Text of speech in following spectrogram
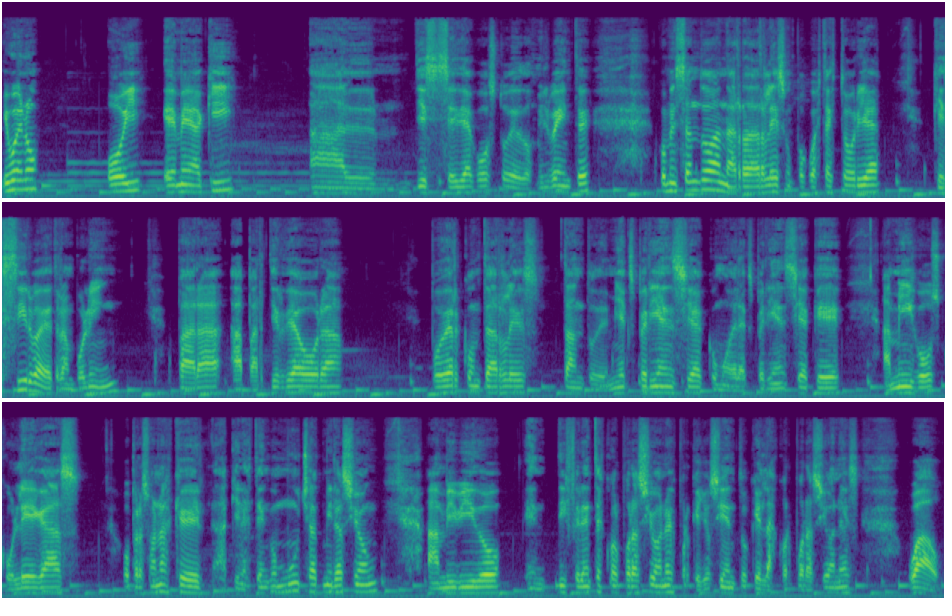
Y bueno, hoy heme aquí al 16 de agosto de 2020, comenzando a narrarles un poco esta historia que sirva de trampolín para a partir de ahora poder contarles tanto de mi experiencia como de la experiencia que amigos, colegas o personas que a quienes tengo mucha admiración han vivido en diferentes corporaciones porque yo siento que las corporaciones, wow,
